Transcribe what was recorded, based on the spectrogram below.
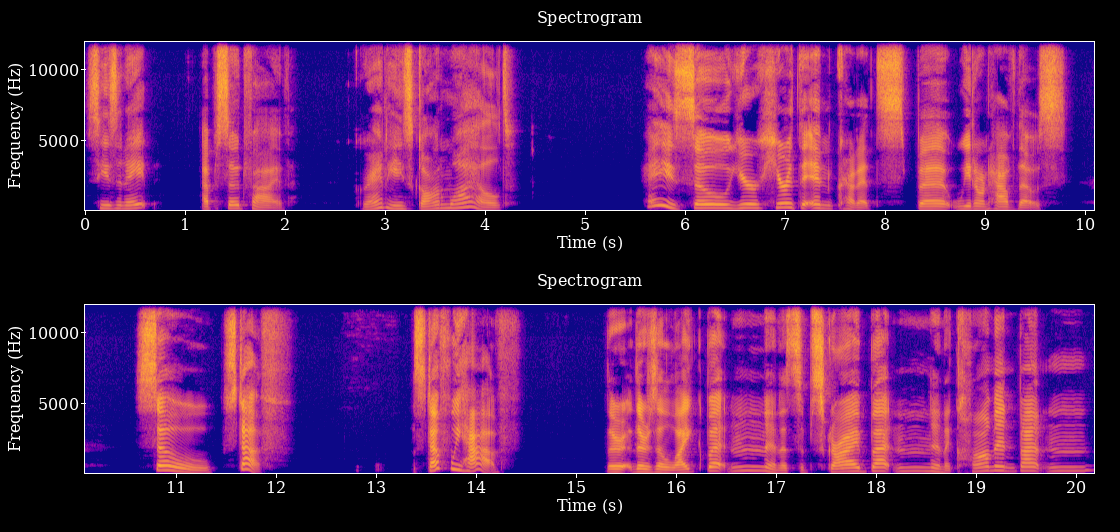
Season 8, Episode 5, Granny's Gone Wild. Hey, so you're here at the end credits, but we don't have those. So, stuff. Stuff we have. There, there's a like button and a subscribe button and a comment button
